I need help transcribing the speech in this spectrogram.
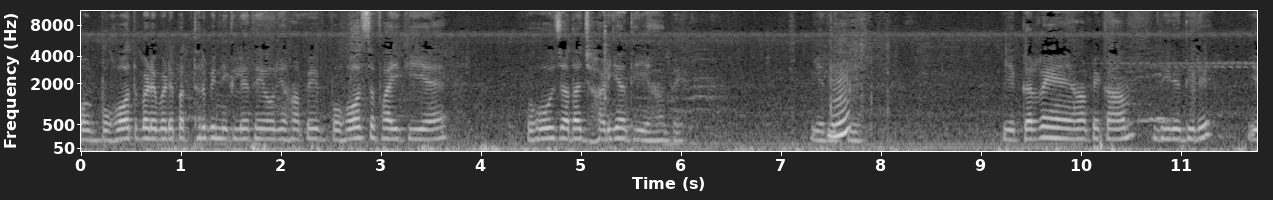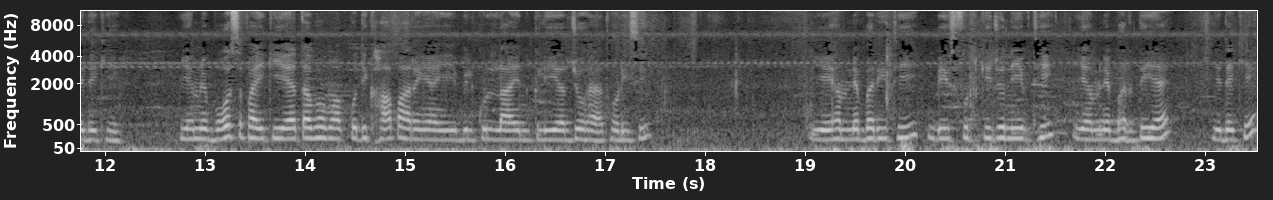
और बहुत बड़े बड़े पत्थर भी निकले थे और यहाँ पे बहुत सफ़ाई की है। बहुत ज़्यादा झाड़ियाँ थी यहाँ पे। ये हम्म? देखिए। ये कर रहे हैं यहाँ पे काम धीरे धीरे ये देखिए, ये हमने बहुत सफ़ाई की है, तब हम आपको दिखा पा रहे हैं ये बिल्कुल लाइन क्लियर जो है थोड़ी सी ये हमने भरी थी 20 फुट की जो नींव थी, ये हमने भर दी है। ये देखिए,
